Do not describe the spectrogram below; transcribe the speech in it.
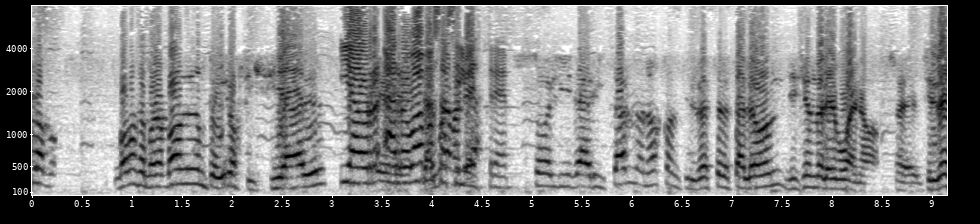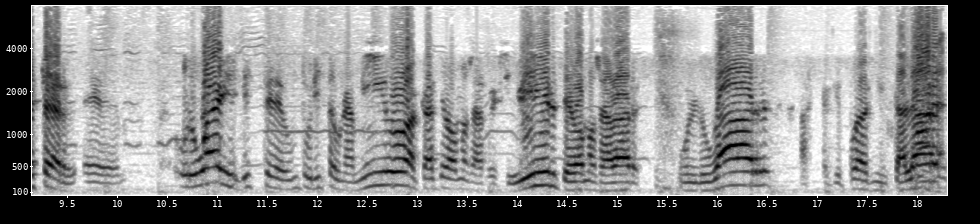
Vamos a, vamos a poner, vamos a hacer un pedido oficial. y eh, arrobamos a manera, Silvestre. Solidarizándonos con Silvestre Salón, diciéndole, bueno, eh, Silvestre, eh, Uruguay, viste, un turista, un amigo, acá te vamos a recibir, te vamos a dar un lugar hasta que puedas instalar.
